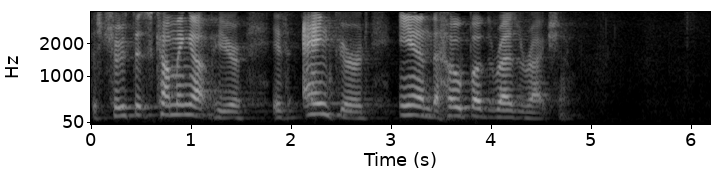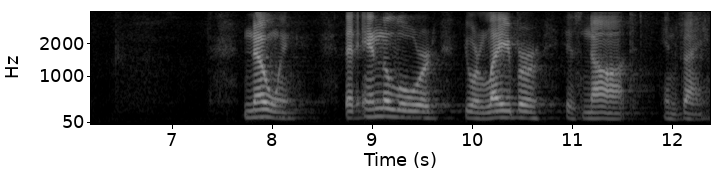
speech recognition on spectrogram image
This truth that's coming up here is anchored in the hope of the resurrection. knowing that in the Lord your labor is not in vain.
